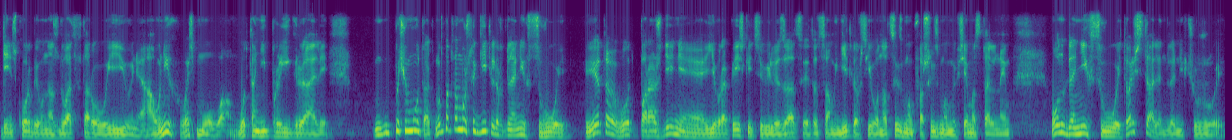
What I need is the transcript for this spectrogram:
День скорби у нас 22 июня, а у них 8. Вот они проиграли. Почему так? Ну, потому что Гитлер для них свой. И это вот порождение европейской цивилизации, этот самый Гитлер с его нацизмом, фашизмом и всем остальным. Он для них свой, товарищ Сталин для них чужой.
